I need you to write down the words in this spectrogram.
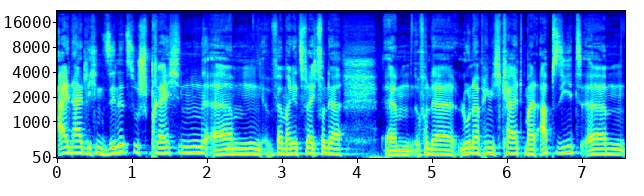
einheitlichen Sinne zu sprechen. Ähm, wenn man jetzt vielleicht von der ähm, von der Lohnabhängigkeit mal absieht, ähm,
